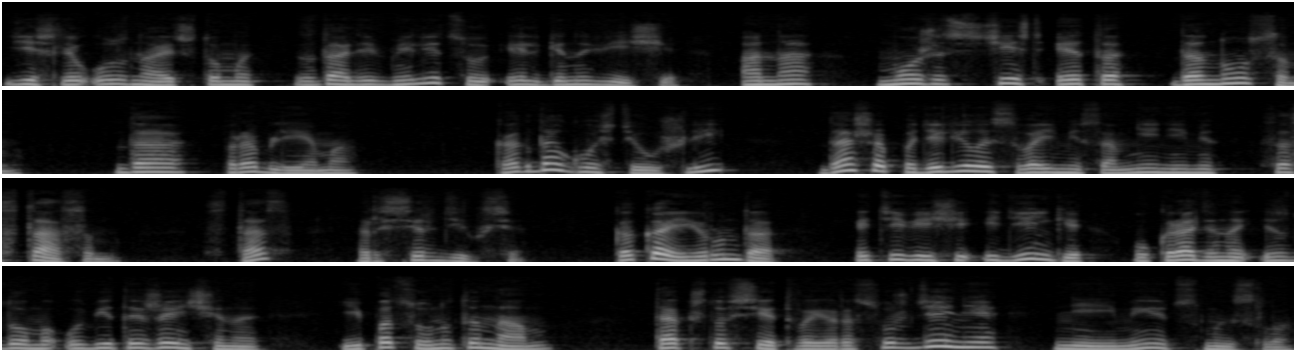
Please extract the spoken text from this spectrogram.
если узнает, что мы сдали в милицию Эльгины вещи. Она может счесть это доносом. Да, проблема. Когда гости ушли, Даша поделилась своими сомнениями со Стасом. Стас рассердился. Какая ерунда! Эти вещи и деньги украдены из дома убитой женщины и подсунуты нам. Так что все твои рассуждения не имеют смысла.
